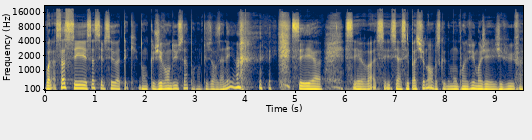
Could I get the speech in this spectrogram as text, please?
Voilà, ça c'est ça c'est le CEA Tech. Donc j'ai vendu ça pendant plusieurs années. Hein. Euh, euh, c'est c'est assez passionnant parce que de mon point de vue, moi j'ai vu, enfin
